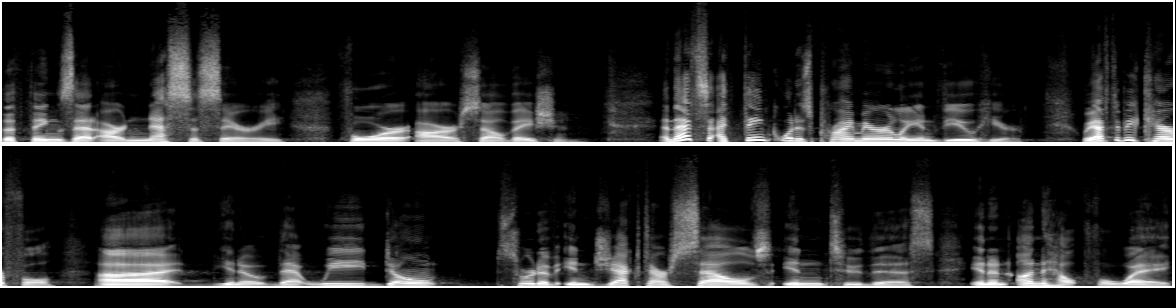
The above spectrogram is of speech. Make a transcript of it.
the things that are necessary for our salvation. And that's, I think, what is primarily in view here. We have to be careful, uh, you know, that we don't sort of inject ourselves into this in an unhelpful way,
